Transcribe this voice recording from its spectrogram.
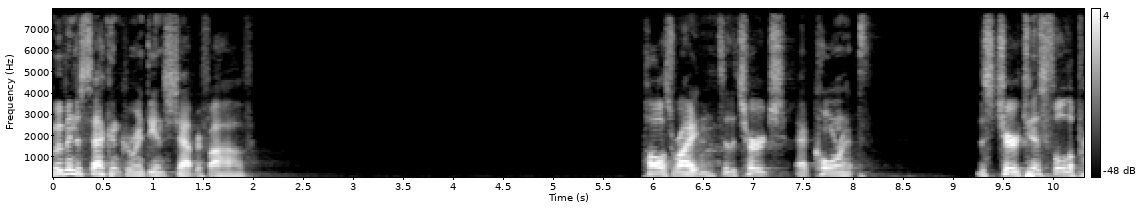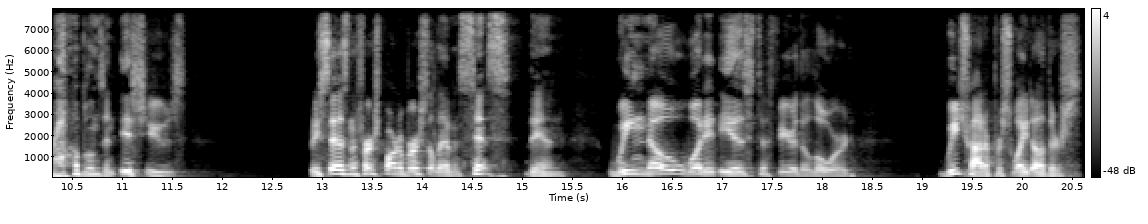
Move into 2 Corinthians chapter 5. Paul's writing to the church at Corinth. This church is full of problems and issues. But he says in the first part of verse 11, Since then, we know what it is to fear the Lord, we try to persuade others.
